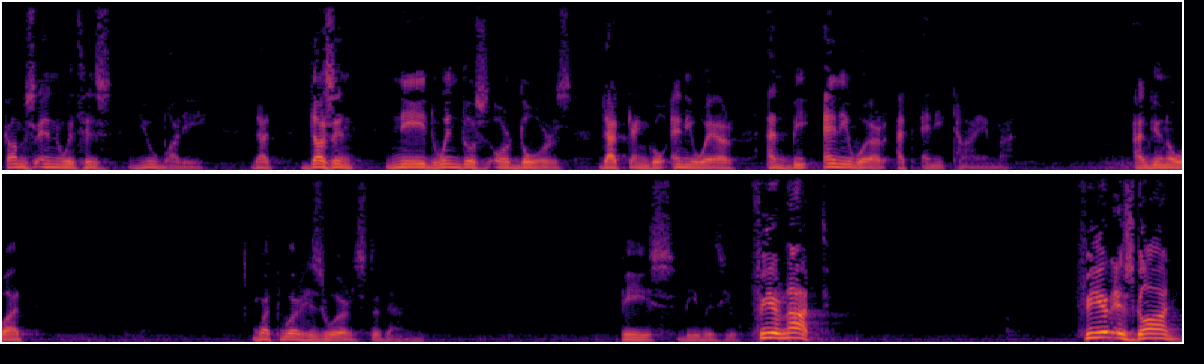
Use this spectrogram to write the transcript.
comes in with his new body that doesn't need windows or doors, that can go anywhere and be anywhere at any time. And you know what? What were his words to them? Peace be with you. Fear not. Fear is gone.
